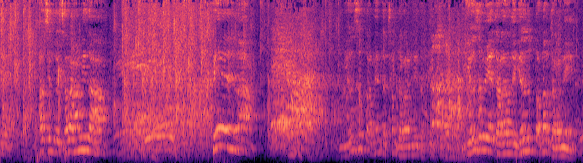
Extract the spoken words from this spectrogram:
예, 학생들 사랑합니다. 됐나? 연습도 안 했는데 참 잘합니다. 연습에 잘하는데 연습도 안 하고 잘하네.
